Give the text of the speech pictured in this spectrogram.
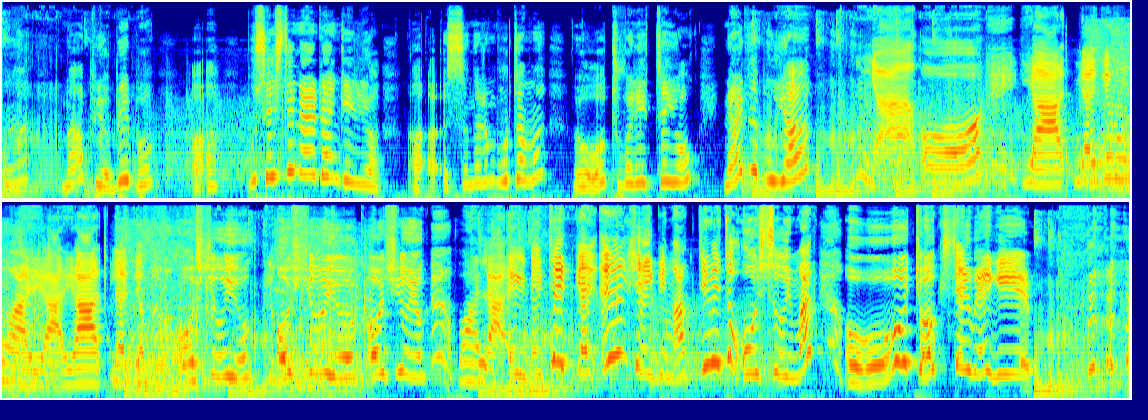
Ha? Ne yapıyor be bu? Aa, bu ses de nereden geliyor? Aa, sanırım burada mı? Yo tuvalette yok. Nerede bu ya? Ya o ya yazım var ya ya yazım. O suyuk, o suyuk, o suyuk. Valla evde tek tek en sevdiğim aktivite o suymak. Oo çok severim.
